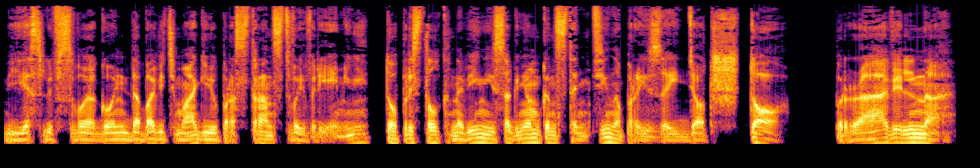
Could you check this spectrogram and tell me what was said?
если в свой огонь добавить магию пространства и времени, то при столкновении с огнем Константина произойдет что? Правильно,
